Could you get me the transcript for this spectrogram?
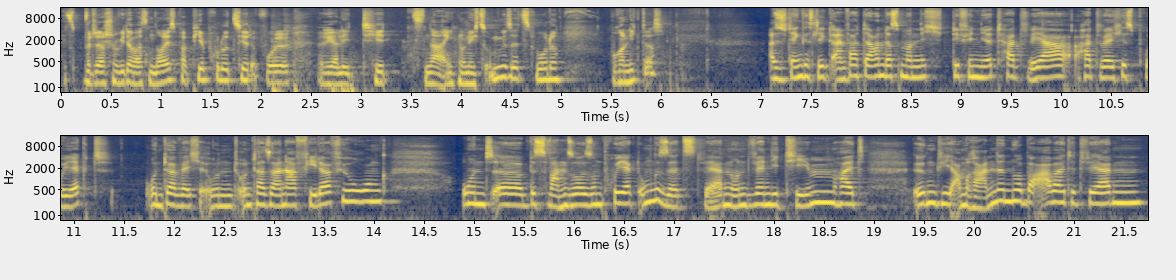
Jetzt wird da schon wieder was neues Papier produziert, obwohl realitätsnah eigentlich noch nichts umgesetzt wurde. Woran liegt das? Also ich denke, es liegt einfach daran, dass man nicht definiert hat, wer hat welches Projekt unter welche und unter seiner Federführung und äh, bis wann soll so ein Projekt umgesetzt werden. Und wenn die Themen halt irgendwie am Rande nur bearbeitet werden,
